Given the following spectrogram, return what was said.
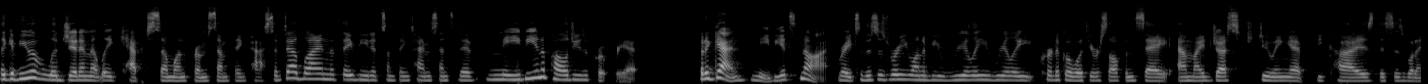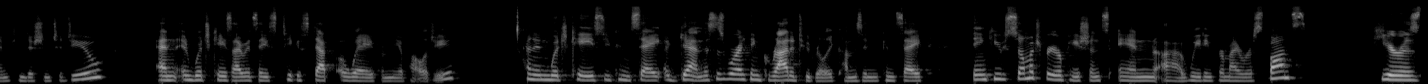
Like if you have legitimately kept someone from something past a deadline that they've needed something time sensitive, maybe an apology is appropriate. But again, maybe it's not, right? So this is where you want to be really, really critical with yourself and say, am I just doing it because this is what I'm conditioned to do? And in which case, I would say take a step away from the apology. And in which case, you can say, again, this is where I think gratitude really comes in. You can say, Thank you so much for your patience in uh, waiting for my response. Here is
